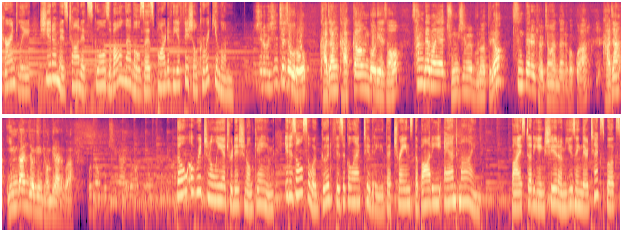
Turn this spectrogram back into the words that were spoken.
Currently, Shiram is taught at schools of all levels as part of the official curriculum. 씨름은 신체적으로 가장 가까운 거리에서 상대방의 중심을 무너뜨려 승패를 결정한다는 것과 가장 인간적인 경기라는 거야. 보통 복싱이나 이런 것들은 상대방 Though originally a traditional game, it is also a good physical activity that trains the body and mind. By studying Shiram using their textbooks,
